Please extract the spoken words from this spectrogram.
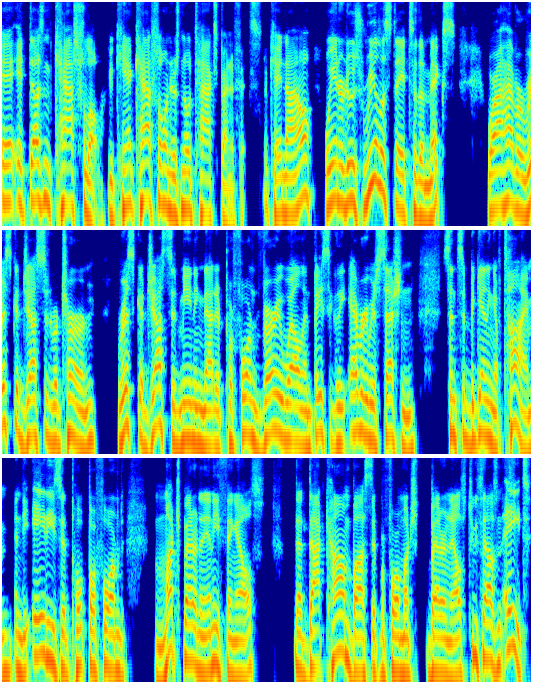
it, it doesn't cash flow. You can't cash flow and there's no tax benefits. Okay. Now we introduce real estate to the mix where I have a risk adjusted return risk adjusted, meaning that it performed very well in basically every recession since the beginning of time. In the 80s, it po- performed much better than anything else. The dot com bust, it performed much better than else. 2008,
